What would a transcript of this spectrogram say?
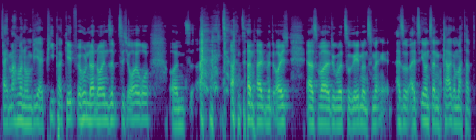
vielleicht machen wir noch ein VIP-Paket für 179 Euro. Und dann halt mit euch erstmal drüber zu reden und zu merken, also als ihr uns dann klar gemacht habt,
